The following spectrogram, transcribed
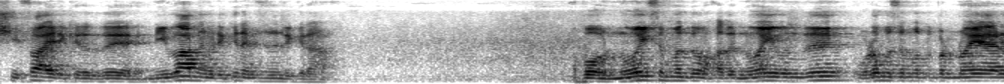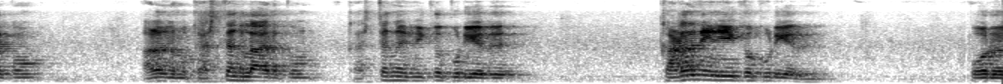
ஷிஃபா இருக்கிறது நிவாரணம் இருக்கு நம்ம சொல்லியிருக்கிறான் அப்போது நோய் சம்மந்தம் அது நோய் வந்து உடம்பு சம்மந்தப்பட்ட நோயாக இருக்கும். அதனால் நம்ம கஷ்டங்களாக இருக்கும். கஷ்டங்கள் நீக்கக்கூடியது கடனை நீக்கக்கூடியது. ஒரு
